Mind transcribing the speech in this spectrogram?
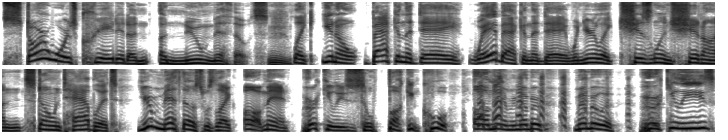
Star Wars created a, a new mythos. Mm. Like, you know, back in the day, way back in the day, when you're like chiseling shit on stone tablets, your mythos was like, oh man, Hercules is so fucking cool. Oh man, remember remember when Hercules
